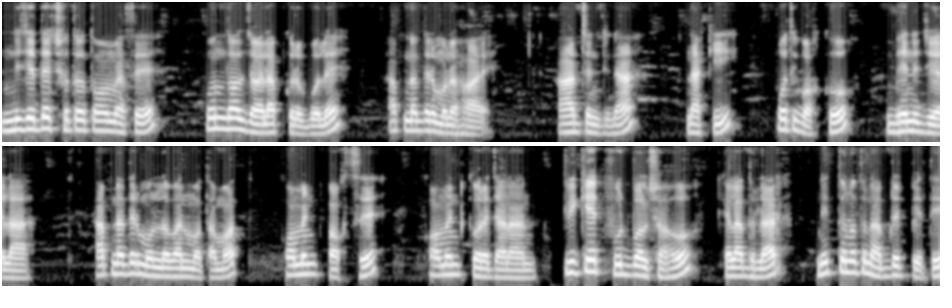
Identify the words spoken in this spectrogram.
নিজেদের শততম ম্যাচে কোন দল জয়লাভ করে বলে আপনাদের মনে হয়? আর্জেন্টিনা নাকি প্রতিপক্ষ ভেনেজুয়েলা? আপনাদের মূল্যবান মতামত কমেন্ট বক্সে কমেন্ট করে জানান। ক্রিকেট, ফুটবল সহ খেলাধুলার নিত্য নতুন আপডেট পেতে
